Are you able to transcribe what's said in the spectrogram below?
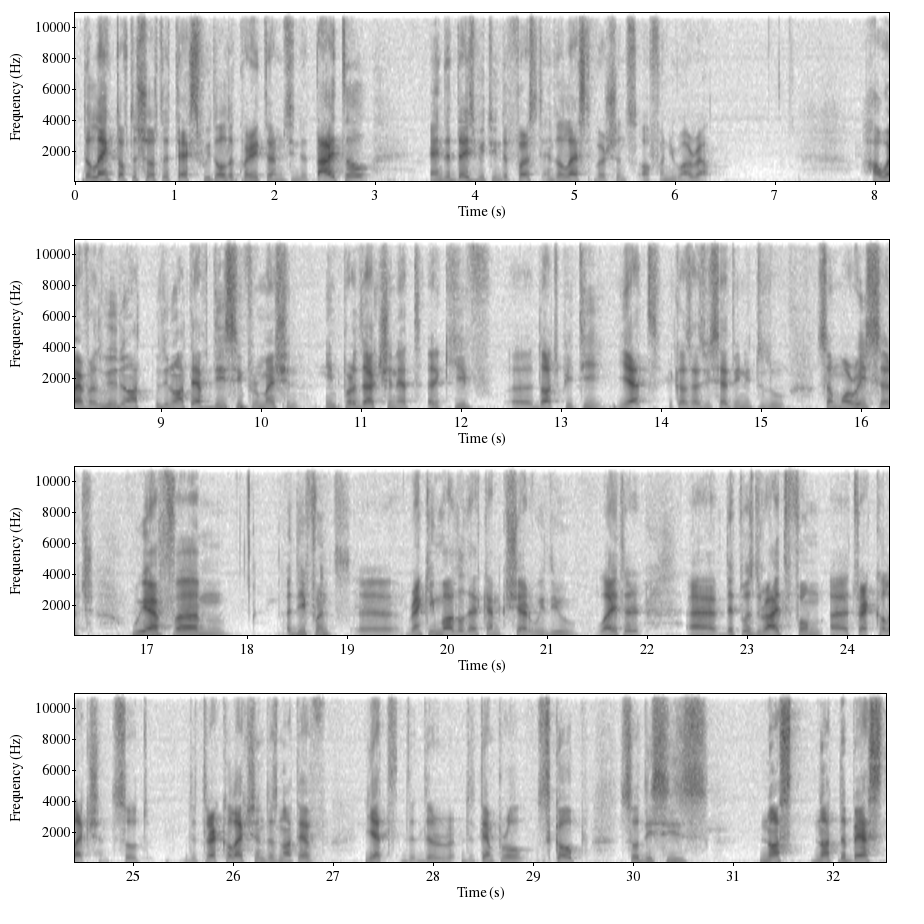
the length of the shorter text with all the query terms in the title, and the days between the first and the last versions of an URL. However, we do not, we do not have this information in production at archive.pt uh, yet, because as we said, we need to do some more research. We have um, a different uh, ranking model that I can share with you later uh, that was derived from TREC collection. So the TREC collection does not have yet the, the, the temporal scope. So this is not, not the best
